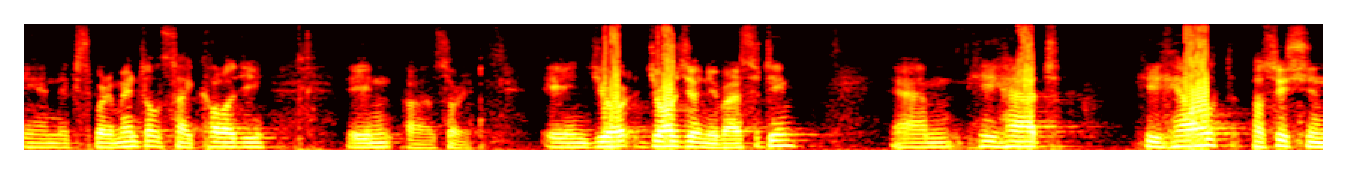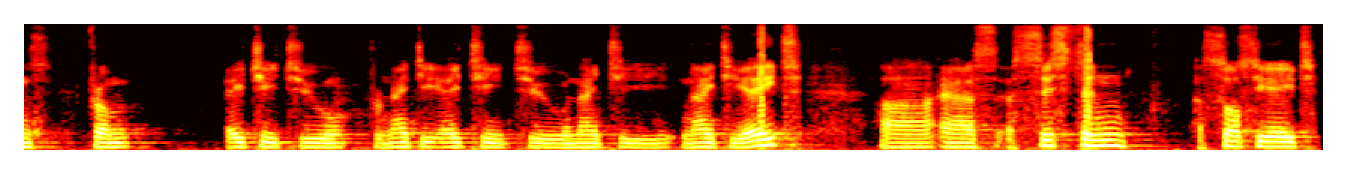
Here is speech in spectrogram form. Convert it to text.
and experimental psychology in uh, sorry in Georgia University. Um, he had he held positions from 80 to from 1980 to 1998 uh, as assistant, associate,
